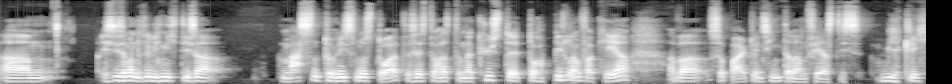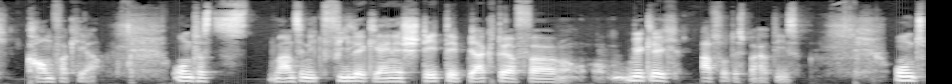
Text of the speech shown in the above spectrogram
Ähm, es ist aber natürlich nicht dieser Massentourismus dort. Das heißt, du hast an der Küste doch ein bisschen Verkehr, aber sobald du ins Hinterland fährst, ist wirklich kaum Verkehr. Und hast wahnsinnig viele kleine Städte, Bergdörfer, wirklich absolutes Paradies. Und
